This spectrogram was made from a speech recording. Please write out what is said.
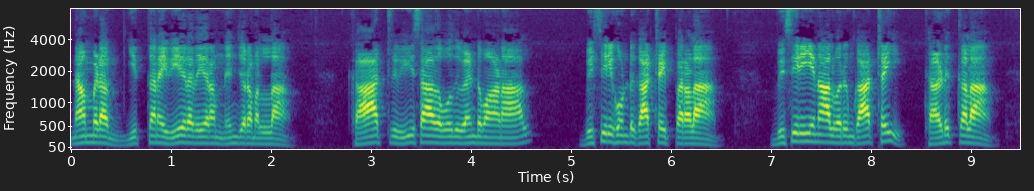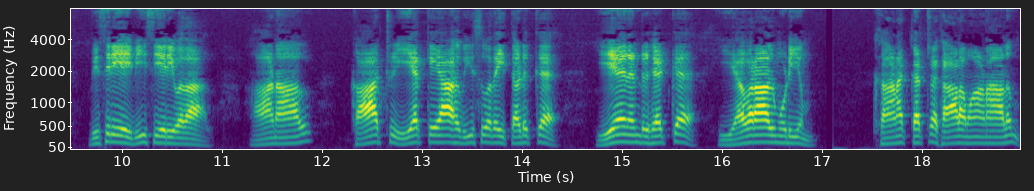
நம்மிடம் இத்தனை வீர தீரம் நெஞ்சுரமெல்லாம். காற்று வீசாத போது வேண்டுமானால் விசிறி கொண்டு காற்றை பெறலாம். விசிறியினால் வரும் காற்றை தடுக்கலாம். விசிறியை வீசி எறிவதால். ஆனால் காற்று இயற்கையாக வீசுவதை தடுக்க ஏன் என்று கேட்க எவரால் முடியும்? கணக்கற்ற காலமானாலும்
